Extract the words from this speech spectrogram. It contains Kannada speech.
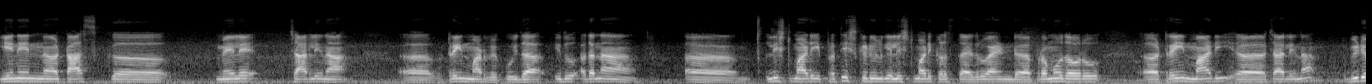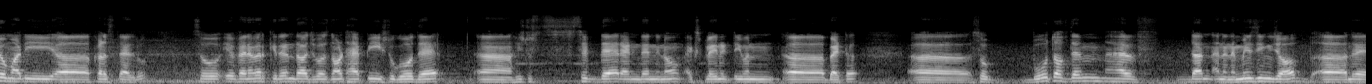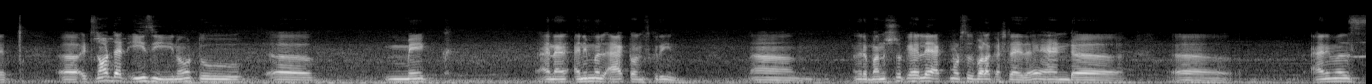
ಏನೇನು ಟಾಸ್ಕ್ ಮೇಲೆ ಚಾರ್ಲಿನ ಟ್ರೈನ್ ಮಾಡಬೇಕು, ಇದ, ಇದು, ಅದನ್ನು ಲಿಸ್ಟ್ ಮಾಡಿ, ಪ್ರತಿ ಸ್ಕೆಡ್ಯೂಲ್ಗೆ ಲಿಸ್ಟ್ ಮಾಡಿ ಕಳಿಸ್ತಾ ಇದ್ರು. ಆ್ಯಂಡ್ ಪ್ರಮೋದ್ ಅವರು ಟ್ರೈನ್ ಮಾಡಿ ಚಾರ್ಲಿನ ವಿಡಿಯೋ ಮಾಡಿ ಕಳಿಸ್ತಾ ಇದ್ರು. So if an ever Kiran Raj was not happy is to go there is to sit there and then you know explain it even better so both of them have done an an amazing job ಅಂದರೆ it's not that easy you know to make an animal act on screen ಅಂದರೆ ಮನುಷ್ಯರ ಕೈಯಲ್ಲೇ ಆ್ಯಕ್ಟ್ ಮಾಡಿಸೋದು ಭಾಳ ಕಷ್ಟ ಇದೆ. ಆ್ಯಂಡ್ ಆ್ಯನಿಮಲ್ಸ್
